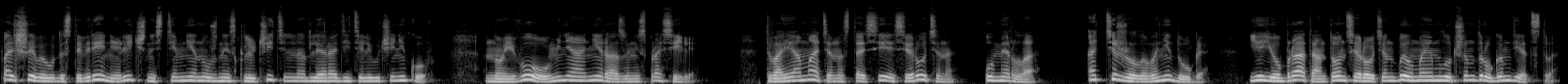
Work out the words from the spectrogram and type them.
Фальшивое удостоверение личности мне нужно исключительно для родителей учеников, но его у меня ни разу не спросили. Твоя мать Анастасия Сиротина умерла от тяжелого недуга. Ее брат Антон Сиротин был моим лучшим другом детства.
